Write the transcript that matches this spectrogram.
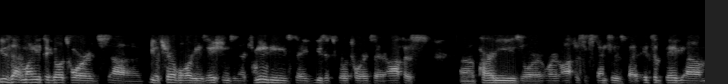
use that money to go towards uh, you know charitable organizations in their communities. They use it to go towards their office uh, parties or, or office expenses, but it's a big um,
